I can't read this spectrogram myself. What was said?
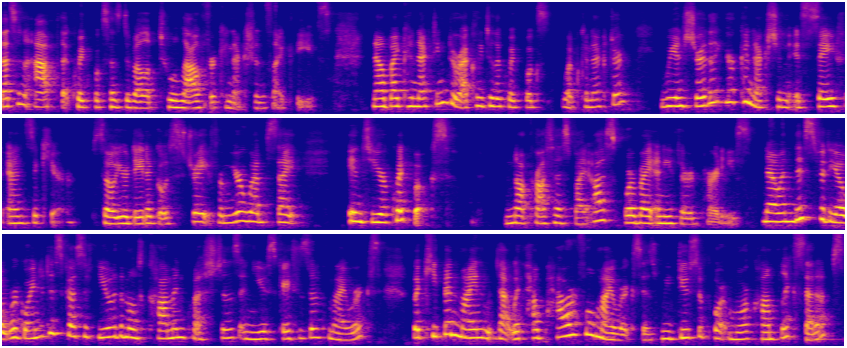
That's an app that QuickBooks has developed to allow for connections like these. Now, by connecting directly to the QuickBooks Web Connector, we ensure that your connection is safe and secure. So your data goes straight from your website into your QuickBooks not processed by us or by any third parties. Now in this video, we're going to discuss a few of the most common questions and use cases of MyWorks, but keep in mind that with how powerful MyWorks is, we do support more complex setups,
